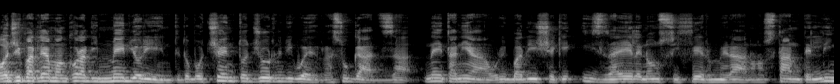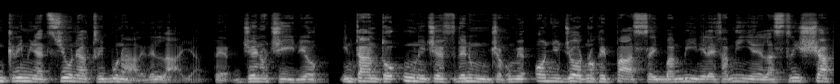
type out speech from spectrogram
Oggi parliamo ancora di Medio Oriente. Dopo 100 giorni di guerra su Gaza, Netanyahu ribadisce che Israele non si fermerà nonostante l'incriminazione al tribunale dell'AIA per genocidio. Intanto Unicef denuncia come ogni giorno che passa i bambini e le famiglie nella striscia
